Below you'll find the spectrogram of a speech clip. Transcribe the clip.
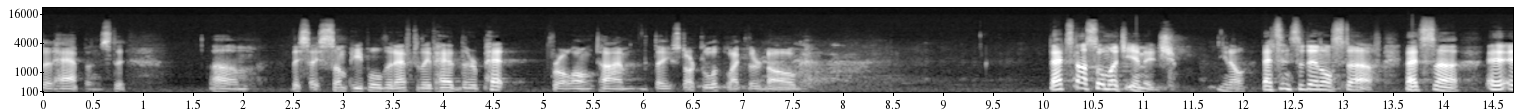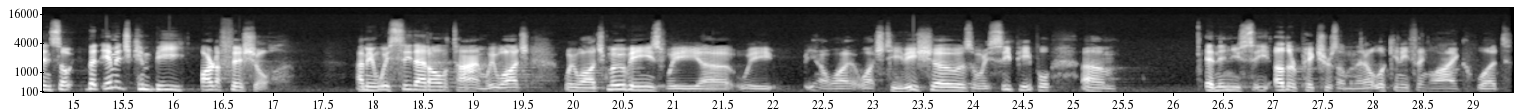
that happens. That um, they say some people that after they've had their pet for a long time, they start to look like their dog. That's not so much image, you know. That's incidental stuff. That's uh, and, and so, but image can be artificial. I mean, we see that all the time. We watch we watch movies. We uh, we you know watch TV shows and we see people, um, and then you see other pictures of them. They don't look anything like what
